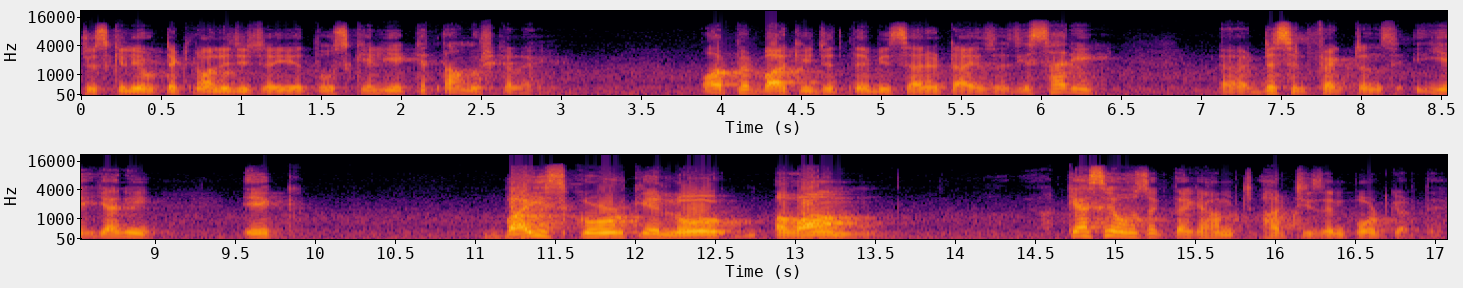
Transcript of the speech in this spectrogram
जिसके लिए वो टेक्नोलॉजी चाहिए तो उसके लिए कितना मुश्किल है। और फिर बाकी जितने भी सैनिटाइजर्स, ये सारी डिसइनफेक्टेंट्स ये यानी एक 22 करोड़ के लोग अवाम कैसे हो सकता है कि हम हर चीज़ इंपोर्ट करते हैं?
